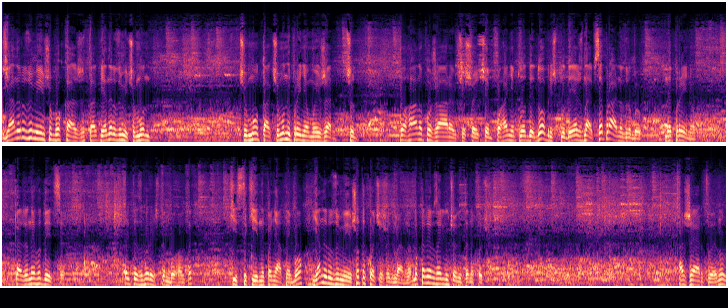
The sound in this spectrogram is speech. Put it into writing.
Я не розумію, що Бог каже. Так? Я не розумію, чому, чому так, чому не прийняв мою жертву. Що погано пожарив, чи що, чи погані плоди. Добрі ж плоди, я ж знаю, все правильно зробив. Не прийняв. Каже, не годиться. Та ти згориш тим Богом, так? Якийсь такий непонятний Бог. Я не розумію, що ти хочеш від мене. Бог каже, я взагалі нічого від тебе не хочу. А жертви, ну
